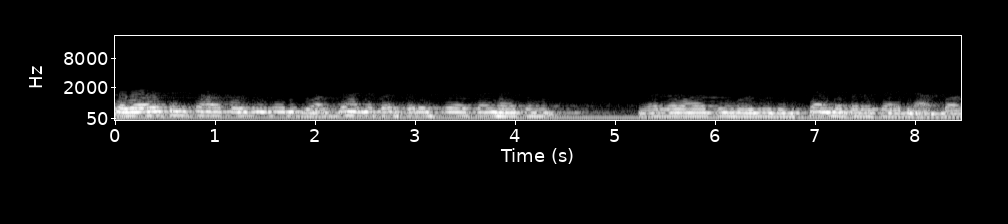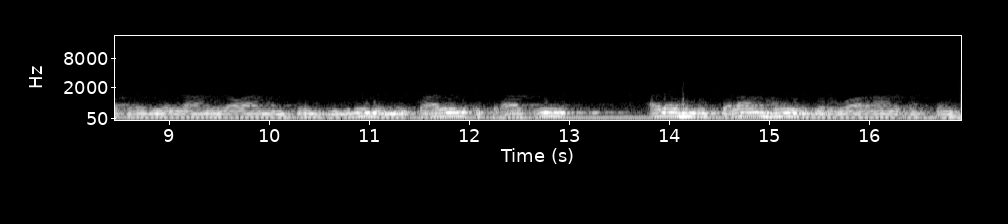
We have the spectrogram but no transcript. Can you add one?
روایت انتہا موجود ہے کہ دوازدہ نفر فرشتے کہیں ہیں کہ یا روایت موجود انسان نفر ابن عباس رضی اللہ عنہ روایت منشین، جبریل و میکائیل، اسرافیل علیہم السلام ہمیں بزرگواران پسند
